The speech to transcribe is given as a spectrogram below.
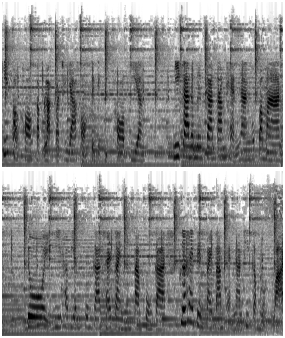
ที่สอดคล้องกับหลักปรัชญาของเศรษฐกิจพอเพียง มีการดำเนินการตามแผนงานงบประมาณ โดยมีทะเบียนโครงการใช้จ่ายเงินตามโครงการ เพื่อให้เป็นไปตามแผนงานที่กำหนดไว้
